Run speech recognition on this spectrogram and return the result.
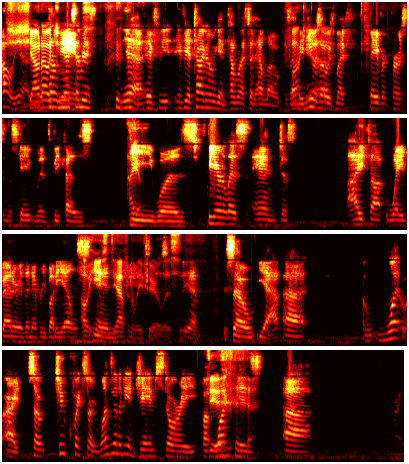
Oh yeah! Shout Well, out tell him James. he's- yeah, if you if you talk to him again, tell him I said hello because I Fuck mean he was always my favorite person to skate with because I- he was fearless and just I thought way better than everybody else. Oh, he's and- definitely fearless. Yeah. So yeah. Uh, what? All right. So two quick stories. One's going to be a James story, but Yeah. one is. Uh, all right.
